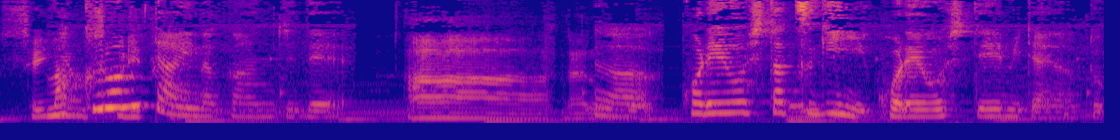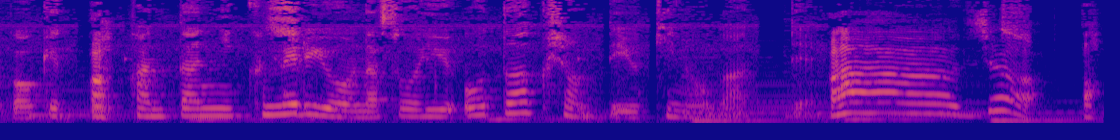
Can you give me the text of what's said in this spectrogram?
ーマクロみたいな感じで、あー、なるほど。これをした次にこれをしてみたいなのとかを結構あ。簡単に組めるようなそういうオートアクションっていう機能があって、あー、じゃあ、あ、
